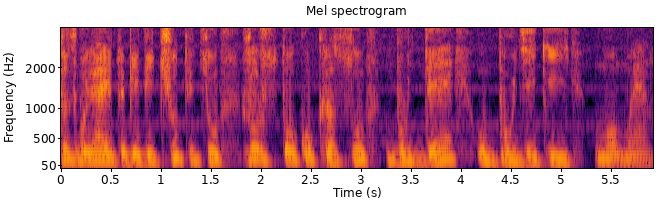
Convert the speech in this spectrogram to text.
дозволяє тобі відчути цю жорстоку красу будь-де у будь-який момент.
